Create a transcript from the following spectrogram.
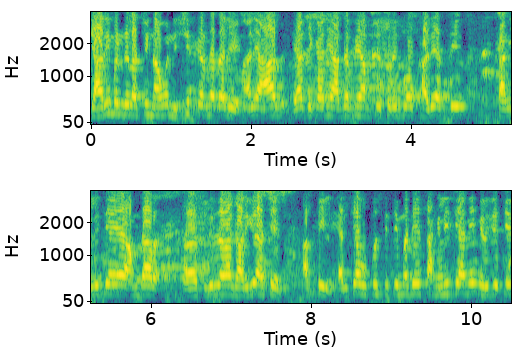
चारही मंडळाची नावं निश्चित करण्यात आली. आणि आज या ठिकाणी आदरणीय आमचे सुरेशभाऊ खाडे असतील सांगलीचे आमदार अ, सुधीरदादा गाडगीळ असेल असतील यांच्या उपस्थितीमध्ये सांगलीचे आणि मिरजेचे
